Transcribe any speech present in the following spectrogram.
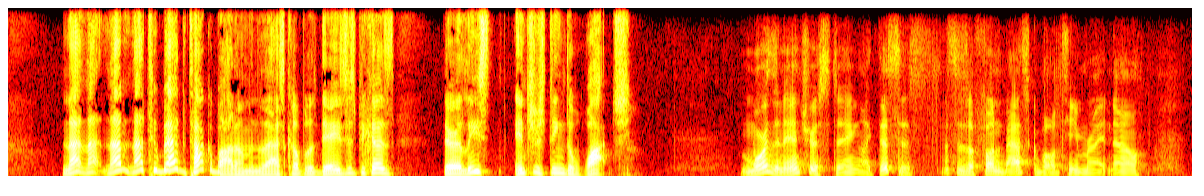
not not not not too bad to talk about them in the last couple of days, just because they're at least interesting to watch. More than interesting, like this is this is a fun basketball team right now.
